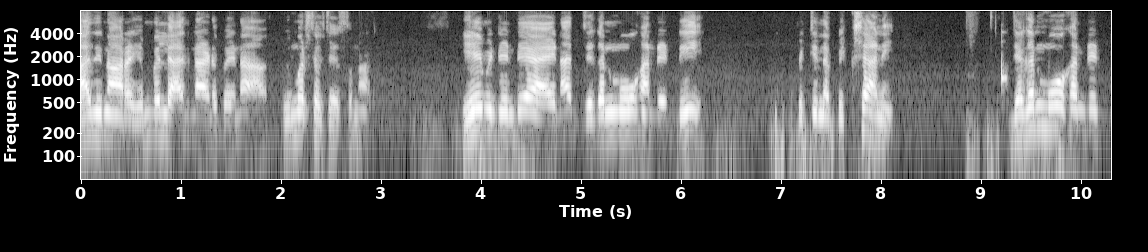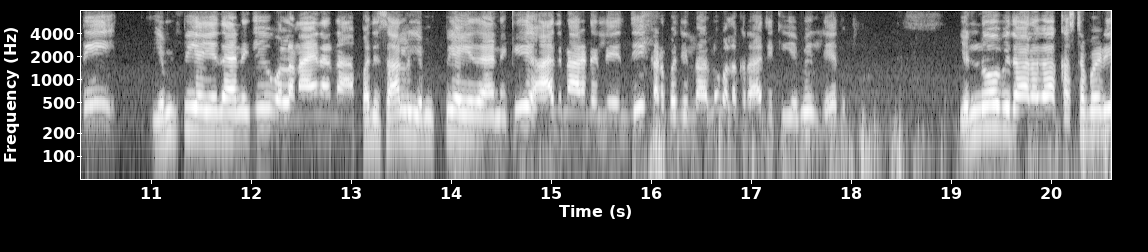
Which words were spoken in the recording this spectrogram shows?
ఆదినార ఎమ్మెల్యే ఆదినారాయణ పైన విమర్శలు చేస్తున్నాడు. ఏమిటంటే ఆయన జగన్మోహన్ రెడ్డి పెట్టిన భిక్ష అని. జగన్మోహన్ రెడ్డి ఎంపీ అయ్యేదానికి వాళ్ళ నాయన పదిసార్లు ఎంపీ అయ్యేదానికి ఆదినారాయణ లేనిది కడప జిల్లాలో వాళ్ళకి రాజకీయమే లేదు. ఎన్నో విధాలుగా కష్టపడి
